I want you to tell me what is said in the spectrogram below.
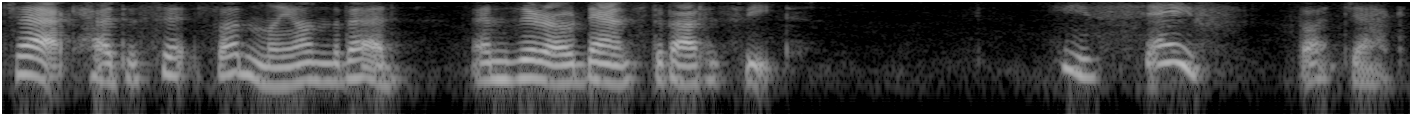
Jack had to sit suddenly on the bed, and Zero danced about his feet. "He's safe," thought Jack,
